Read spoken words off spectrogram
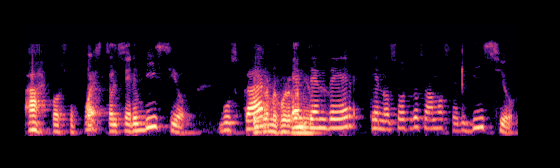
Ah, por supuesto, el servicio. Buscar entender que nosotros somos servicio.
